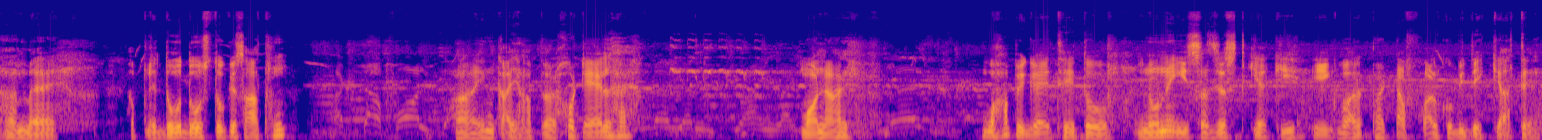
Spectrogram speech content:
हाँ मैं अपने दो दोस्तों के साथ हूँ। हाँ इनका यहाँ पर होटल है मोनाल। वहाँ पे गए थे तो इन्होंने ये सजेस्ट किया कि एक बार भट्टा फॉल को भी देख के आते हैं।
